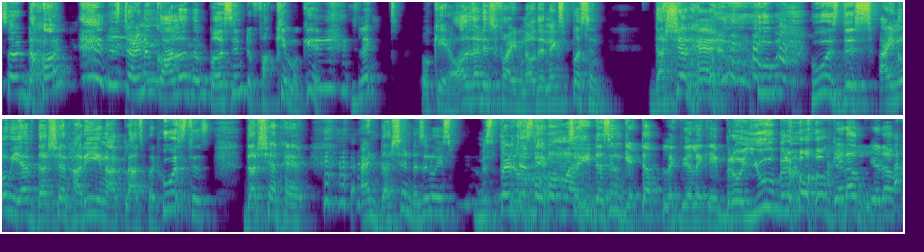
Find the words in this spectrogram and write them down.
So Don is trying to call out the person to fuck him, okay? He's like, okay, all that is fine. Now the next person. Darshan hair. who, who is this? I know we have Darshan Hari in our class, but who is this? Darshan hai. And Darshan doesn't know he's misspelled his oh name. Oh so he doesn't get up. Like, we are like, hey, bro, you, bro, get up, get up.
